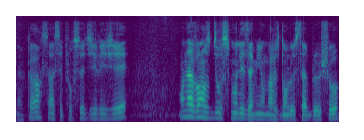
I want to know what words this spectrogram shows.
D'accord, ça c'est pour se diriger. On avance doucement les amis, on marche dans le sable chaud.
